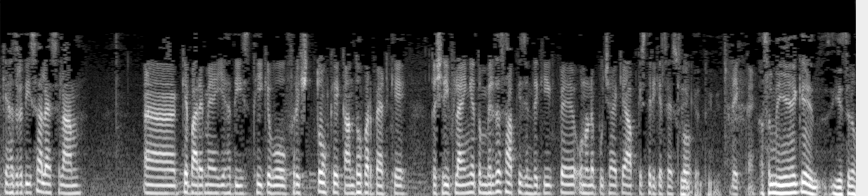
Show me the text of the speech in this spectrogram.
کہ حضرت عیسیٰ علیہ السلام کے بارے میں یہ حدیث تھی کہ وہ فرشتوں کے کاندھوں پر بیٹھ کے تشریف لائیں گے تو مرزا صاحب کی زندگی پہ انہوں نے پوچھا ہے کہ آپ کس طریقے سے اس کو دیکھتے ہیں۔ اصل میں یہ ہے کہ یہ صرف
